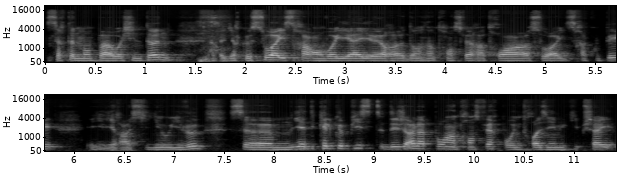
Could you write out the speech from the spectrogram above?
certainement pas à Washington. C'est-à-dire que soit il sera renvoyé ailleurs dans un transfert à 3, soit il sera coupé et il ira signer où il veut. Il y a quelques pistes déjà là pour un transfert pour une troisième équipe, Shai.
